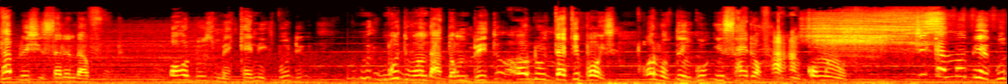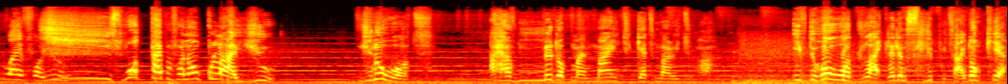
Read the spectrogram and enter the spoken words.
that place she's selling that food. All those mechanics, both the, both the ones that don't beat, all those dirty boys, all of them go inside of her and come out. She cannot be a good wife for you. Jeez, what type of an uncle are you? You know what? I have made up my mind to get married to her. If the whole world like, let them sleep with her. I don't care.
